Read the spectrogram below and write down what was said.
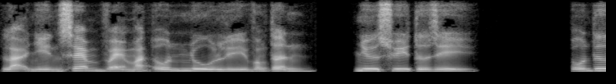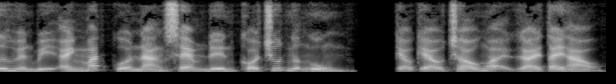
lại nhìn xem vẻ mặt ôn nhu Lý Vong Tân, như suy tư gì. Ôn tư huyền bị ánh mắt của nàng xem đến có chút ngượng ngùng, kéo kéo cháu ngoại gái tay háo,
